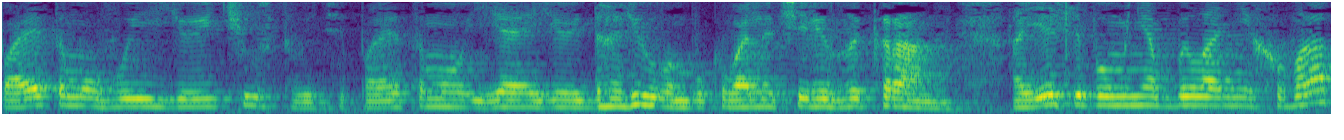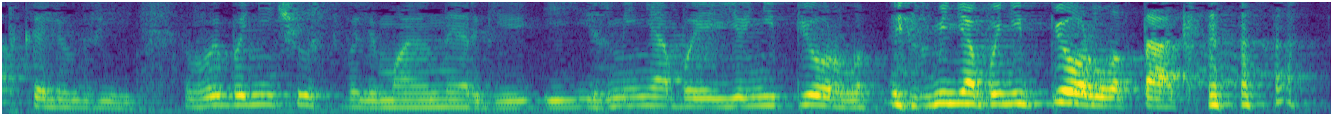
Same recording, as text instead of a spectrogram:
Поэтому вы ее и чувствуете, поэтому я ее и дарю вам буквально через экраны. А если бы у меня была нехватка любви, вы бы не чувствовали мою энергию, и из меня бы ее не перло, из меня бы не перло так.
